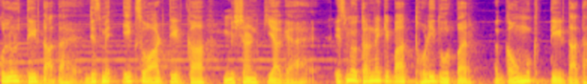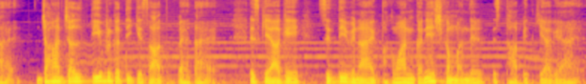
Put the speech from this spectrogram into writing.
कुलुल तीर्थ आता है, जिसमें 108 तीर्थ का मिश्रण किया गया है। इसमें उतरने के बाद थोड़ी दूर पर गौमुख तीर्थ आता है। जहाँ जल तीव्र गति के साथ बहता है। इसके आगे सिद्धि विनायक भगवान गणेश का मंदिर स्थापित किया गया है।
